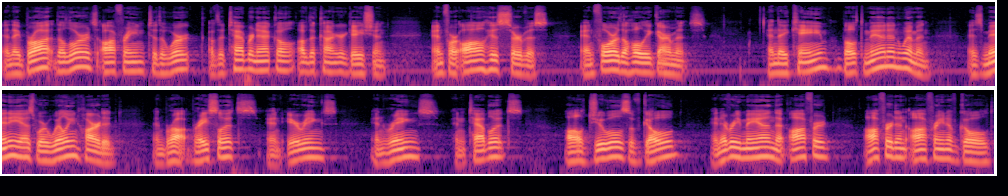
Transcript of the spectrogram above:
and they brought the Lord's offering to the work of the tabernacle of the congregation, and for all his service, and for the holy garments. And they came, both men and women, as many as were willing hearted, and brought bracelets, and earrings, and rings, and tablets, all jewels of gold, and every man that offered, offered an offering of gold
